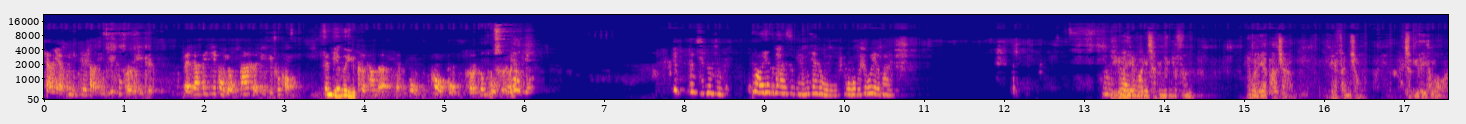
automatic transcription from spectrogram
下面为您介绍紧急出口的位置。本架飞机共有八个紧急出口，分别位于客舱的前部、后部和中部左右两边。对不起，对不起，不好意思，不好意思，杨先生，我我不是故意的，不好意思。而家夜晚要七點零一分，因為你一巴掌，呢一分鐘係屬於你同我嘅。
